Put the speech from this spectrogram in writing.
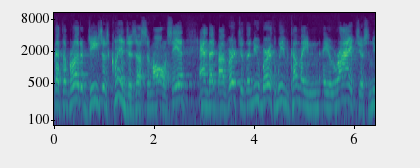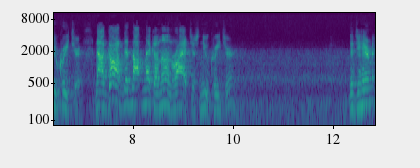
that the blood of Jesus cleanses us from all sin, and that by virtue of the new birth, we become a, a righteous new creature. Now, God did not make an unrighteous new creature. Did you hear me?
